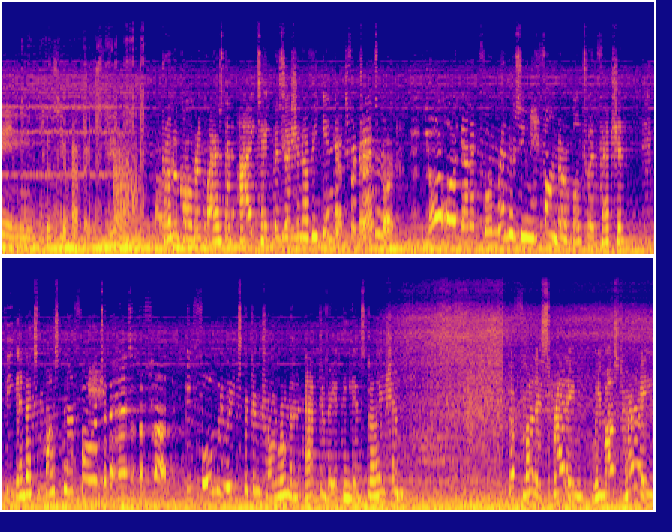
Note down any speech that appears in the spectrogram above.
Mean, because you have experience. Protocol requires that I take possession of the index for transport. Your organic form renders you vulnerable to infection. The index must not fall into the hands of the Flood before we reach the control room and activate the installation. The Flood is spreading. We must hurry.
